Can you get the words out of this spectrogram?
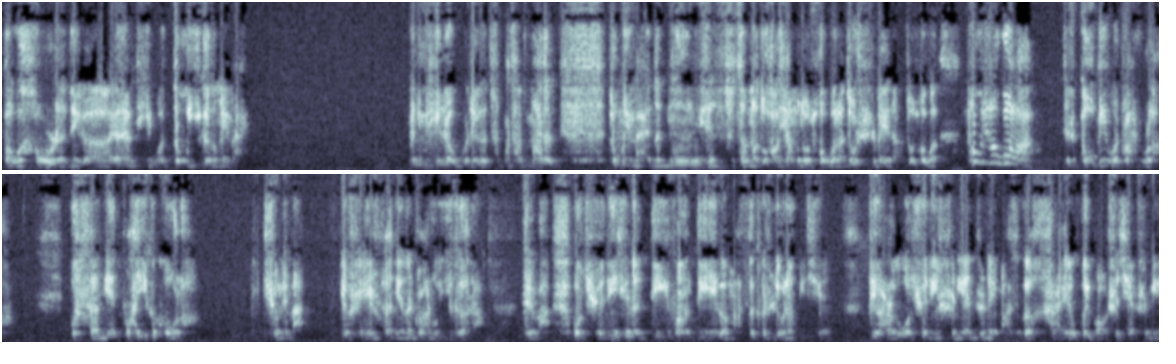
包括猴的那个 NFT，我都一个都没买。那你们听着，我这个我操他妈的都没买，那那这么多好项目都错过了，都是十倍的，都错过，错过就错过了。这是狗币我抓住了，我三年抓一个够了，兄弟们，有谁三年能抓住一个的？对吧？我确定性的地方，第一个，马斯克是流量明星；第二个，我确定十年之内马斯克还会保持前十名，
